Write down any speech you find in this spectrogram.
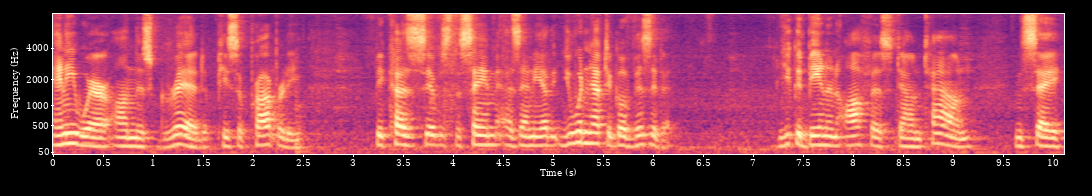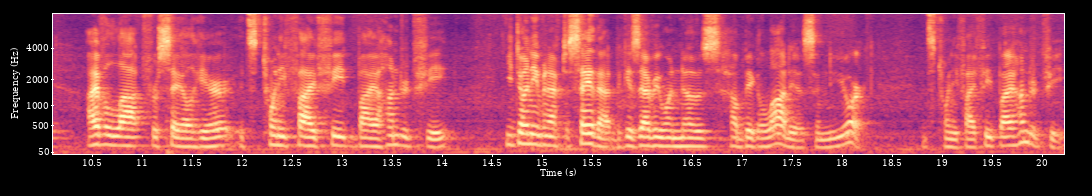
anywhere on this grid, a piece of property, because it was the same as any other. You wouldn't have to go visit it. You could be in an office downtown and say, I have a lot for sale here. It's 25 feet by 100 feet. You don't even have to say that because everyone knows how big a lot is in New York. It's 25 feet by 100 feet.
